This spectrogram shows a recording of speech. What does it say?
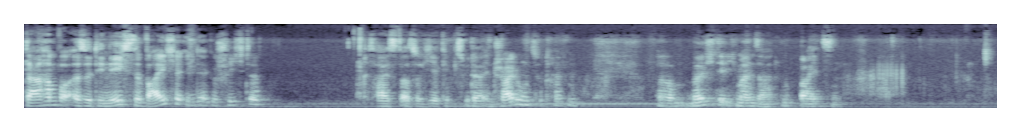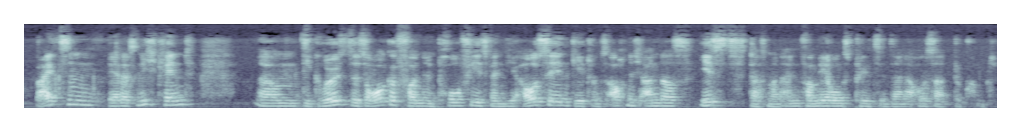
da haben wir also die nächste Weiche in der Geschichte. Das heißt also, hier gibt es wieder Entscheidungen zu treffen. Ähm, möchte ich mein Saatgut beizen? Beizen, wer das nicht kennt, ähm, die größte Sorge von den Profis, wenn die aussehen, geht uns auch nicht anders, ist, dass man einen Vermehrungspilz in seiner Aussaat bekommt.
